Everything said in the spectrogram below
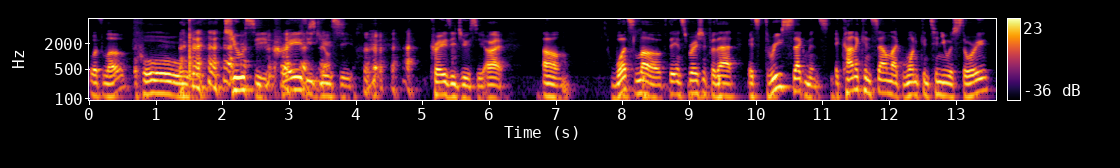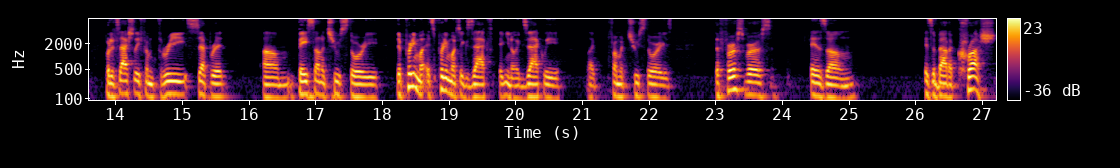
What's love? Ooh, juicy, crazy juicy, crazy juicy. All right. Um, what's love? The inspiration for that? It's three segments. It kind of can sound like one continuous story, but it's actually from three separate, um, based on a true story. They're pretty much. It's pretty much exact. You know, exactly like from a true stories. The first verse is um is about a crush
